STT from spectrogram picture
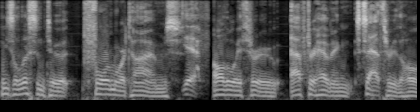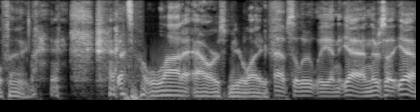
he's listened to it four more times. Yeah. All the way through after having sat through the whole thing. That's a lot of hours of your life. Absolutely. And yeah, and there's a, yeah.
